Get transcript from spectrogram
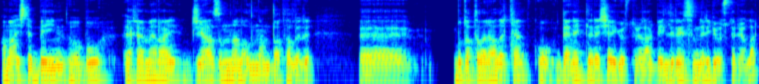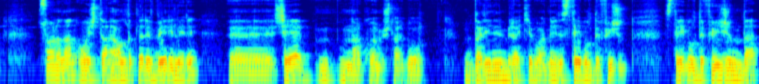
Ama işte beyin bu fMRI cihazından alınan dataları e, bu dataları alırken o deneklere şey gösteriyorlar. Belli resimleri gösteriyorlar. Sonradan o işte aldıkları verileri e, şeye bunlar koymuşlar. Bu DALL-E'nin bir rakibi var. Neydi? Stable Diffusion. Stable Diffusion'da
